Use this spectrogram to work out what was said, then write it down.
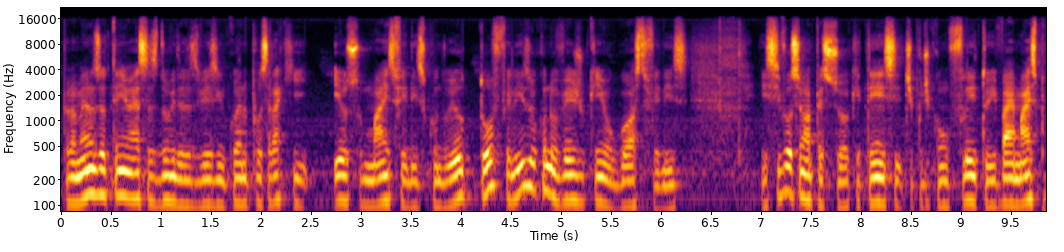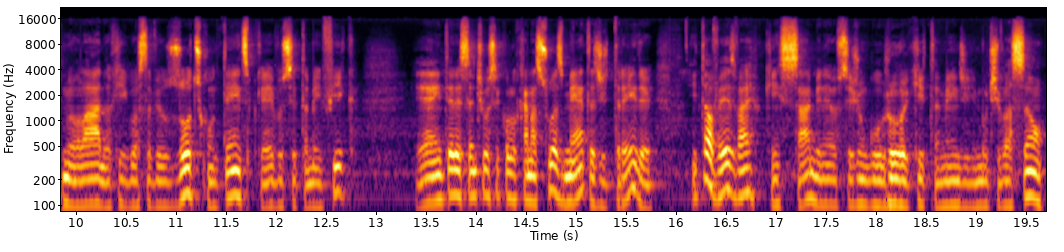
Pelo menos eu tenho essas dúvidas de vez em quando. Pô, será que eu sou mais feliz quando eu tô feliz ou quando eu vejo quem eu gosto feliz? E se você é uma pessoa que tem esse tipo de conflito e vai mais para o meu lado aqui, gosta de ver os outros contentes, porque aí você também fica, é interessante você colocar nas suas metas de trader e talvez, vai, quem sabe, né, eu seja um guru aqui também de motivação,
